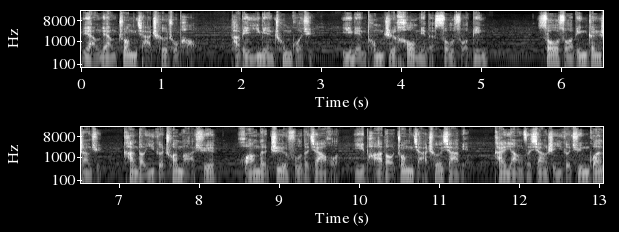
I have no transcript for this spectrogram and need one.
两辆装甲车处跑，他便一面冲过去，一面通知后面的搜索兵。搜索兵跟上去，看到一个穿马靴、黄了制服的家伙已爬到装甲车下面，看样子像是一个军官。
